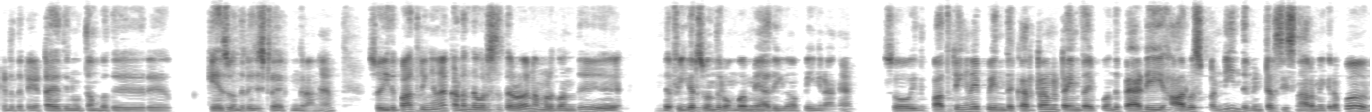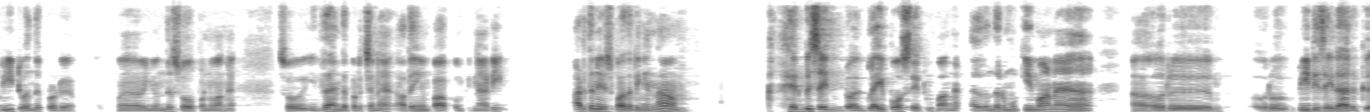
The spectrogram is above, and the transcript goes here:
கிட்டத்தட்ட எட்டாயிரத்தி நூற்றம்பது கேஸ் வந்து ரெஜிஸ்டர் ஆயிருக்குங்கிறாங்க. ஸோ இது பார்த்துட்டிங்கன்னா கடந்த வருஷத்தோட விட நம்மளுக்கு வந்து இந்த ஃபிகர்ஸ் வந்து ரொம்பவுமே அதிகம் அப்படிங்கிறாங்க. ஸோ இது பார்த்துட்டிங்கன்னா இப்போ இந்த கரெக்டான டைம் தான். இப்போ வந்து பேடி ஹார்வெஸ்ட் பண்ணி இந்த வின்டர் சீசன் ஆரம்பிக்கிறப்போ வீட் வந்து ப்ரொடியூ இவங்க வந்து ஷோ பண்ணுவாங்க. ஸோ இதுதான் இந்த பிரச்சனை. அதையும் பார்ப்போம் பின்னாடி. அடுத்த நியூஸ் பார்த்துட்டிங்கன்னா ஹெர்பிசைட் கிளைபோசைட்பாங்க அது வந்து ஒரு முக்கியமான ஒரு ஒரு வீடிசைடாக இருக்கு.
